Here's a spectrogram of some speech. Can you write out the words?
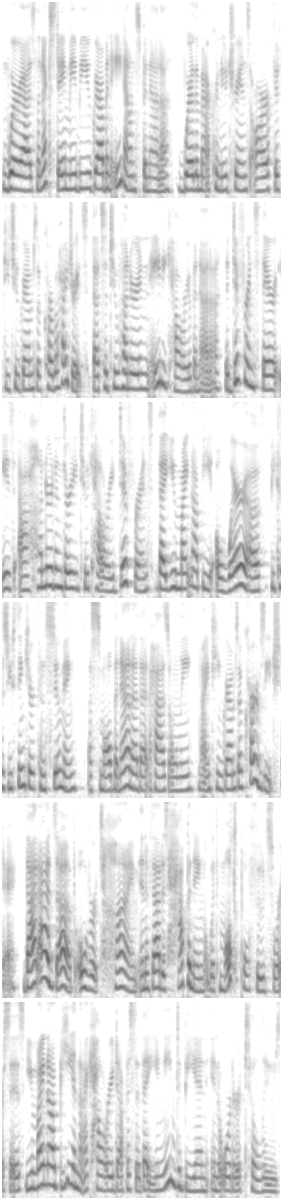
Whereas the next day, maybe you grab an eight ounce banana where the macronutrients are 52 grams of carbohydrates. That's a 280 calorie banana. The difference there is a 132 calorie difference that you might not be aware of because you think you're consuming a small banana that has only 19 grams of carbs each day. That adds up over time. And if that is happening with multiple food sources, you might not be in that calorie deficit that you need to be in in order order to lose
